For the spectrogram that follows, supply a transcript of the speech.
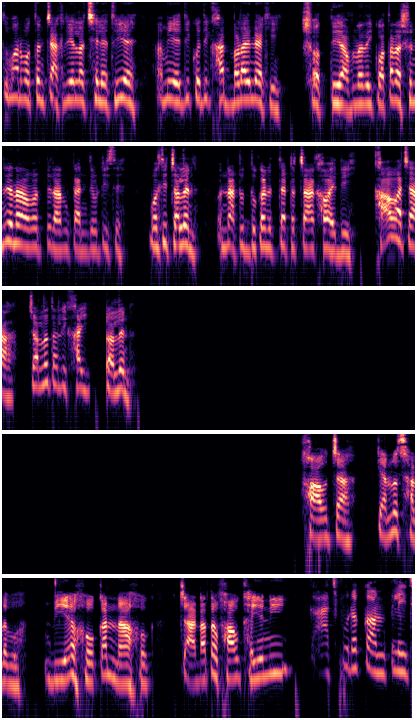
তোমার মতন চাকরিওয়ালা ছেলে থুয়ে আমি এদিক ওদিক হাত বাড়াই নাকি? সত্যি, আপনার এই কথাটা শুনে না আমার প্রাণ কান্দে উঠিছে। বলছি, চলেন ওই নাটুর দোকানে তো একটা চা খাওয়াই দিই। খাওয়া চা চলো তাহলে খাই, চলেন। ফাও চা। কেন ছাড়বো? বিয়ে হোক আর না হোক চাটা তো ফাও খাইয়ে নি। কাজ পুরো কমপ্লিট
